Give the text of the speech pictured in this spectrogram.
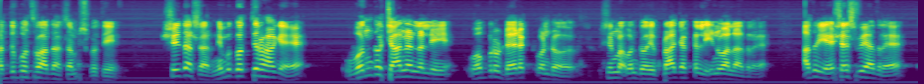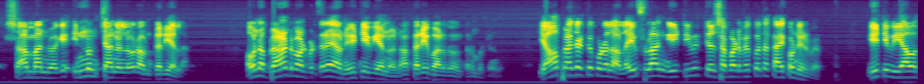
ಅದ್ಭುತವಾದ ಸಂಸ್ಕೃತಿ. ಶ್ರೀಧರ್ ಸರ್, ನಿಮಗೆ ಗೊತ್ತಿರೋ ಹಾಗೆ ಒಂದು ಚಾನೆಲ್ನಲ್ಲಿ ಒಬ್ಬರು ಡೈರೆಕ್ಟ್ ಒಂದು ಸಿನಿಮಾ, ಒಂದು ಪ್ರಾಜೆಕ್ಟ್ ಅಲ್ಲಿ ಇನ್ವಾಲ್ವ್ ಆದ್ರೆ, ಅದು ಯಶಸ್ವಿ ಆದ್ರೆ ಸಾಮಾನ್ಯವಾಗಿ ಇನ್ನೊಂದು ಚಾನೆಲ್ನವರು ಅವ್ನು ಕರೆಯಲ್ಲ. ಅವನ ಬ್ರಾಂಡ್ ಮಾಡಿಬಿಡ್ತಾರೆ, ಅವ್ನು ಇ ಟಿ ವಿ ಅನ್ನೋ ನಾವು ಕರಿಬಾರ್ದು ಅಂತ ಅಂದ್ಬಿಟ್ಟು. ಯಾವ ಪ್ರಾಜೆಕ್ಟ್ ಕೊಡಲ್ಲ, life long E T V ಕೆಲಸ ಮಾಡಬೇಕು ಅಂತ ಕಾಯ್ಕೊಂಡಿರ್ಬೇಕು. ಇ ಟಿ ವಿ ಯಾವಾಗ?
